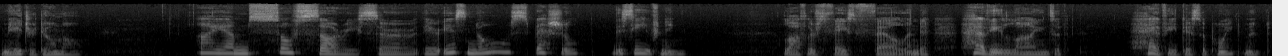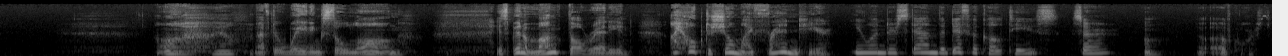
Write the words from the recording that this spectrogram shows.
major domo. I am so sorry, sir. There is no special this evening. Loeffler's face fell into heavy lines of heavy disappointment. Oh, well, after waiting so long. It's been a month already, and I hope to show my friend here. You understand the difficulties, sir? Oh, of course.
